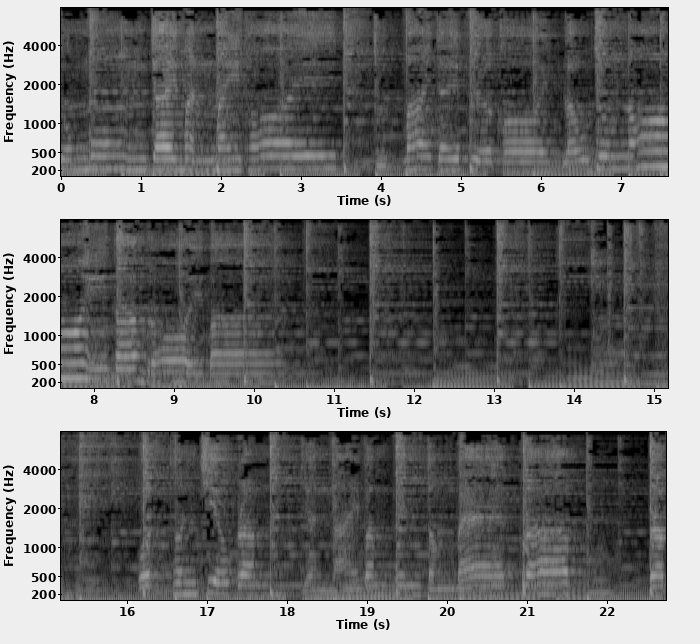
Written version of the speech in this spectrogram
จงมุ่งใจมันไม่ถอย จุดหมายใจเพื่อคอย เชี่ยวกรำอย่านายบำเพ็ญต้องแบกรับปรับ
